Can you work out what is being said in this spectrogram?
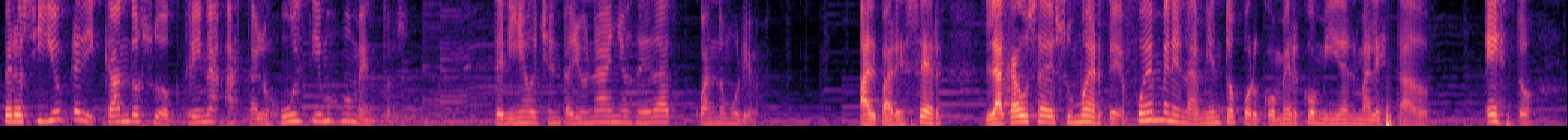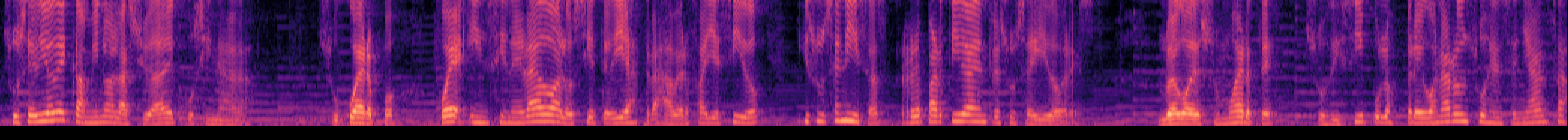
pero siguió predicando su doctrina hasta los últimos momentos. Tenía 81 años de edad cuando murió. Al parecer, la causa de su muerte fue envenenamiento por comer comida en mal estado. Esto sucedió de camino a la ciudad de Kusinaga. Su cuerpo fue incinerado a los siete días tras haber fallecido y sus cenizas repartidas entre sus seguidores. Luego de su muerte, sus discípulos pregonaron sus enseñanzas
